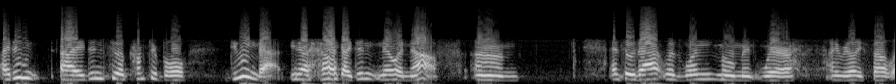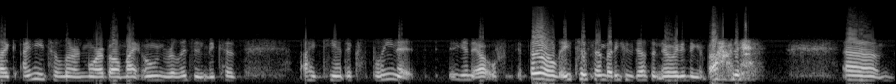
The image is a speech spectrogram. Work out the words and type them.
I didn't. I didn't feel comfortable doing that. You know, I felt like I didn't know enough. Um, and so that was one moment where I really felt like I need to learn more about my own religion because I can't explain it, you know, thoroughly to somebody who doesn't know anything about it. Um,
